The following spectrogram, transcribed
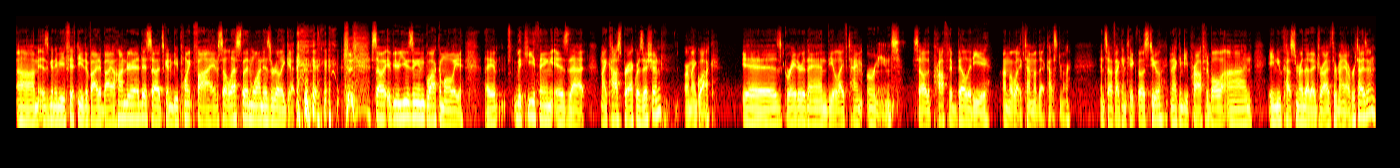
um, is going to be 50 divided by 100, so it's going to be 0.5. So less than one is really good. so if you're using guacamole, uh, the key thing is that my cost per acquisition or my guac is greater than the lifetime earnings. So the profitability on the lifetime of that customer. And so if I can take those two and I can be profitable on a new customer that I drive through my advertising,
